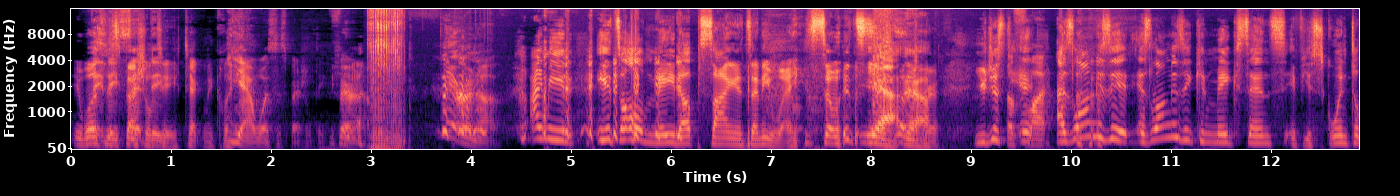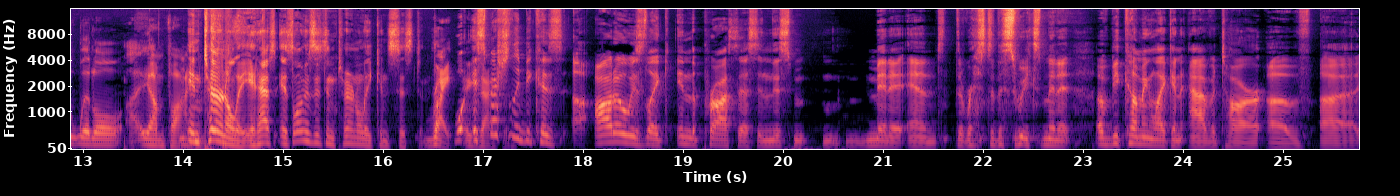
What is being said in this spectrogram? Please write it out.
It was They- they his they- specialty, technically. yeah, it was his specialty. Fair enough. Fair enough. I mean, it's all made up science anyway, so it's Yeah, whatever. yeah. You just it- as long as it as long as it can make sense. If you squint a little, I, I'm fine. Internally, it has as long as it's internally consistent. right, Well, exactly. especially because uh, Otto is like in the process in this m- m- minute and the rest of this week's minute of becoming like an avatar of uh,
